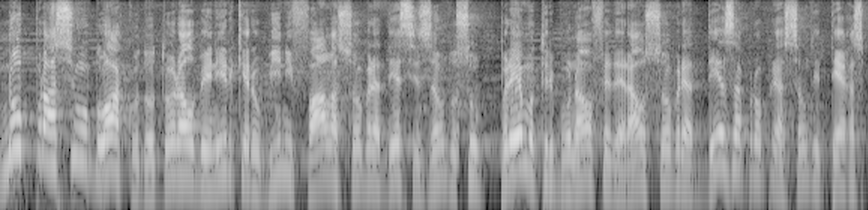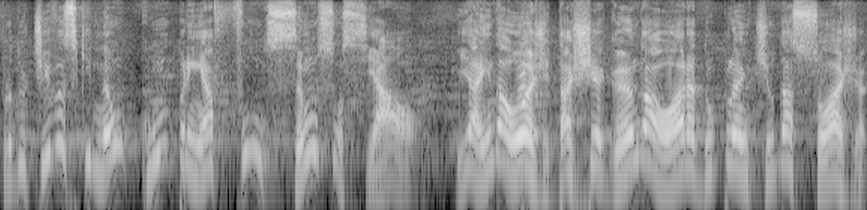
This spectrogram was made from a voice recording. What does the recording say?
No próximo bloco, o Dr. Albenir Querubini fala sobre a decisão do Supremo Tribunal Federal sobre a desapropriação de terras produtivas que não cumprem a função social. E ainda hoje está chegando a hora do plantio da soja.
